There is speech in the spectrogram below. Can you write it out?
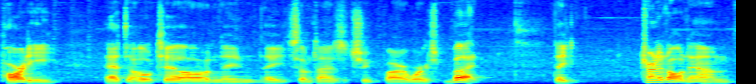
party at the hotel, and then they sometimes shoot fireworks. But they turn it all down,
